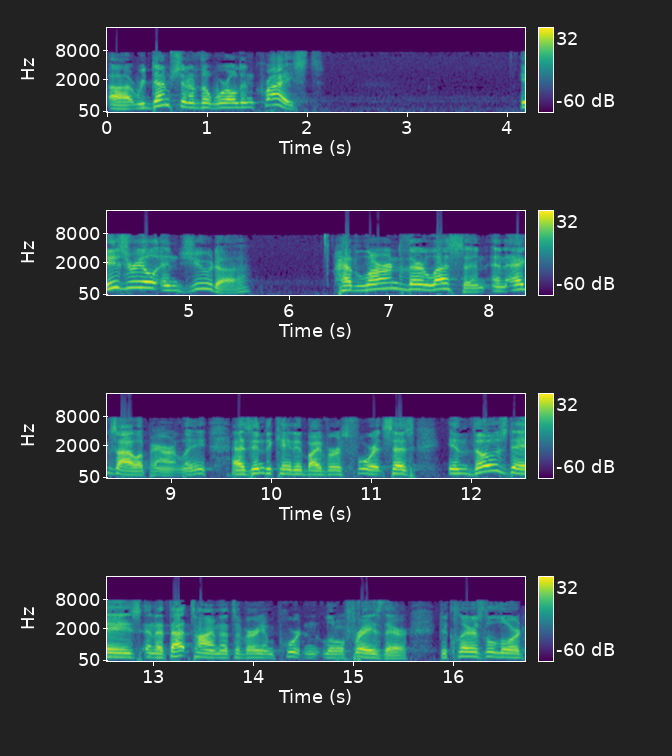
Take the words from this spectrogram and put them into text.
uh, redemption of the world in Christ. Israel and Judah had learned their lesson in exile, apparently, as indicated by verse 4. It says, In those days, and at that time, that's a very important little phrase there, declares the Lord,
